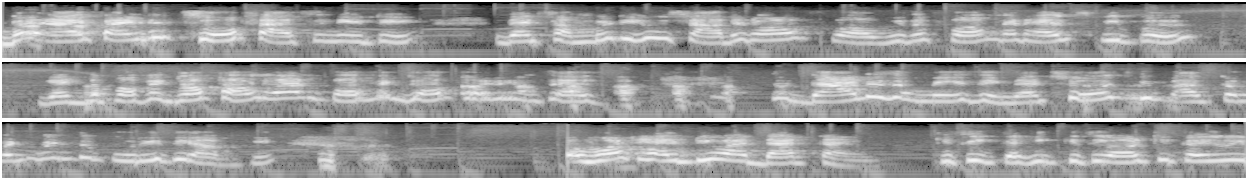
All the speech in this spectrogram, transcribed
But I find it so that somebody who started off uh, with a firm that helps people get the perfect job found one perfect job for himself. so that is amazing. That shows the commitment तो पूरी थी आपकी. What helped you at that time? किसी कहीं किसी और की कही हुई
